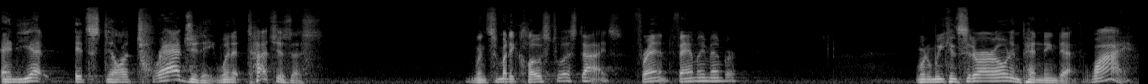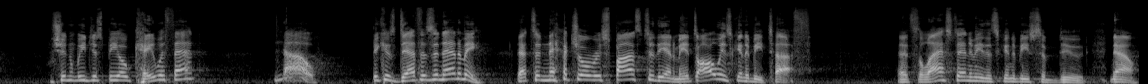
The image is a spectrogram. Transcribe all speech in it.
And yet, it's still a tragedy when it touches us. When somebody close to us dies, friend, family member. When we consider our own impending death. Why? Shouldn't we just be okay with that? No, because death is an enemy. That's a natural response to the enemy. It's always going to be tough. That's the last enemy that's going to be subdued. Now,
